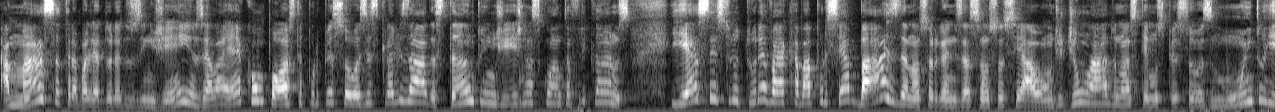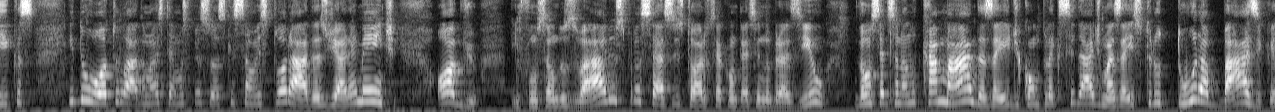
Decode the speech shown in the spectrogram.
A massa trabalhadora dos engenhos ela é composta por pessoas escravizadas, tanto indígenas quanto africanos. E essa estrutura vai acabar por ser a base da nossa organização social, onde de um lado nós temos pessoas muito ricas e do outro lado nós temos pessoas que são exploradas diariamente. Óbvio, em função dos vários processos históricos que acontecem no Brasil, vão se adicionando camadas aí de complexidade, mas a estrutura básica, a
